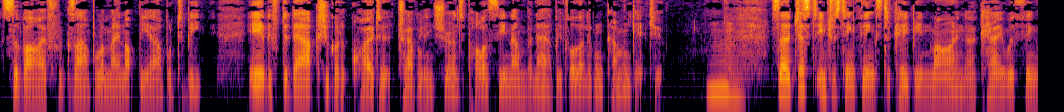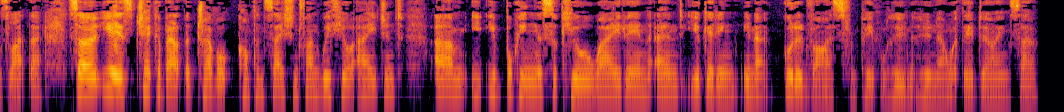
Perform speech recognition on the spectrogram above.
survive, for example, and may not be able to be airlifted out because you've got to quote a travel insurance policy number now before they'll even come and get you. So just interesting things to keep in mind, okay, with things like that. So yes, check about the travel compensation fund with your agent. Um, you're booking a secure way then, and you're getting, you know, good advice from people who who know what they're doing. So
